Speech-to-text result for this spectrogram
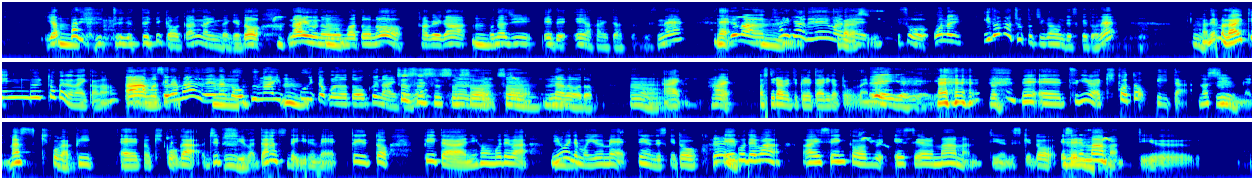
やっぱりって言っていいかわかんないんだけど、ナイフの的の壁がうん同じ絵で絵が描いてあったんですね。ねでまあ、うん絵画ではね。そう同じ色がちょっと違うんですけどね。うんあでもライティングとかじゃないかな。ああまあそれもあるね、うんなんか屋外っぽいところと屋内とね。そうそうそうそうそうなるほど。うん。はい。はい。お調べてくれてありがとうございます。ええいやいやいや。で、えー次はキコとピーターのシーンになります。キコがピー、えーとキコがジプシーはダンスで有名というと、ピーターは日本語では匂いでも有名って言うんですけど、うん。英語では I think of SL マーマンって言うんですけど、ん SL マーマンっていう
